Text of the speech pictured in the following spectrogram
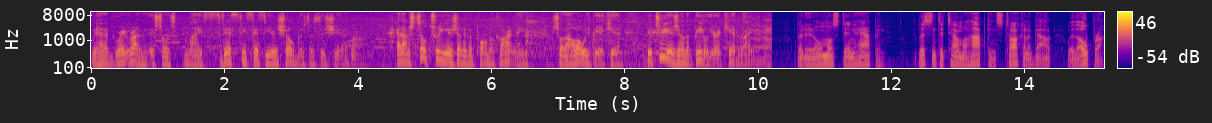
we had a great run. So it's my 55th year in show business this year. Wow. And I'm still two years younger than Paul McCartney, so I'll always be a kid. You're two years younger than the Beatle, you're a kid, right? But it almost didn't happen. Listen to Telma Hopkins talking about with Oprah.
